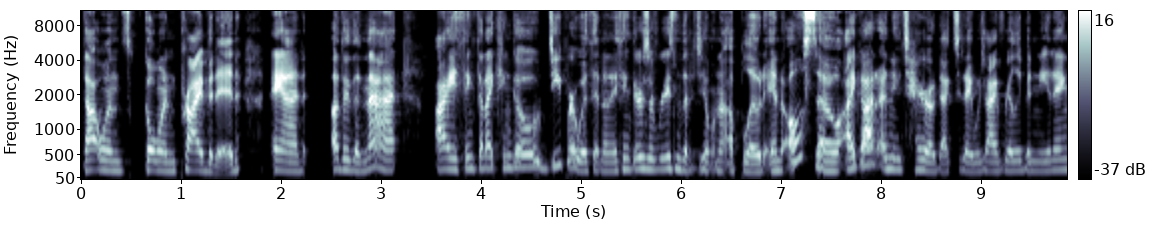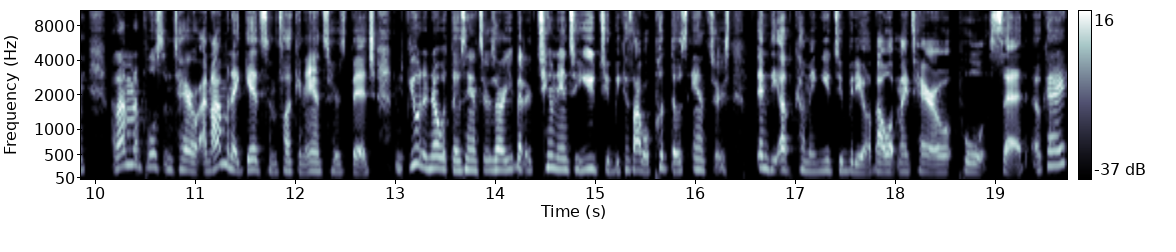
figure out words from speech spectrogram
that one's going privated. And other than that, I think that I can go deeper with it. And I think there's a reason that I didn't want to upload. And also, I got a new tarot deck today, which I've really been needing. And I'm going to pull some tarot and I'm going to get some fucking answers, bitch. And if you want to know what those answers are, you better tune into YouTube because I will put those answers in the upcoming YouTube video about what my tarot pool said. Okay.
